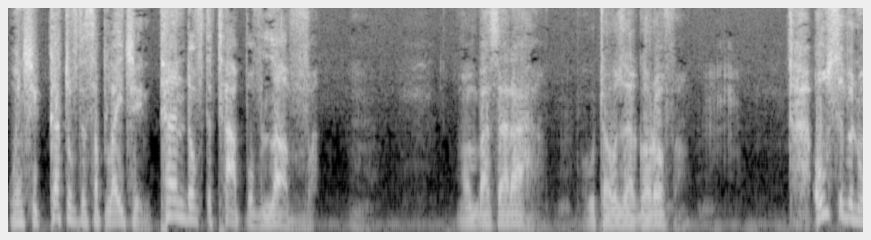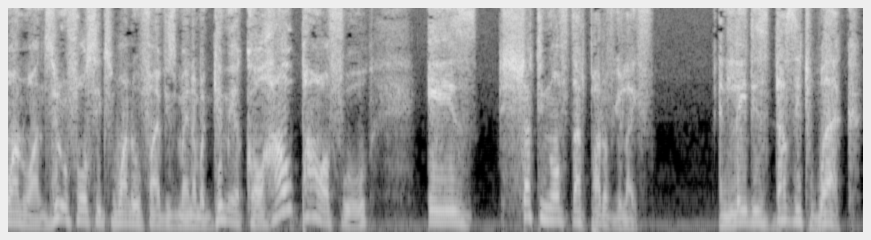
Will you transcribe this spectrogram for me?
When she cut off the supply chain, turned off the tap of love. mombasa raha utauza ghorofa 0711 046105 is my number. Give me a call. How powerful is shutting off that part of your life? And ladies, does it work?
